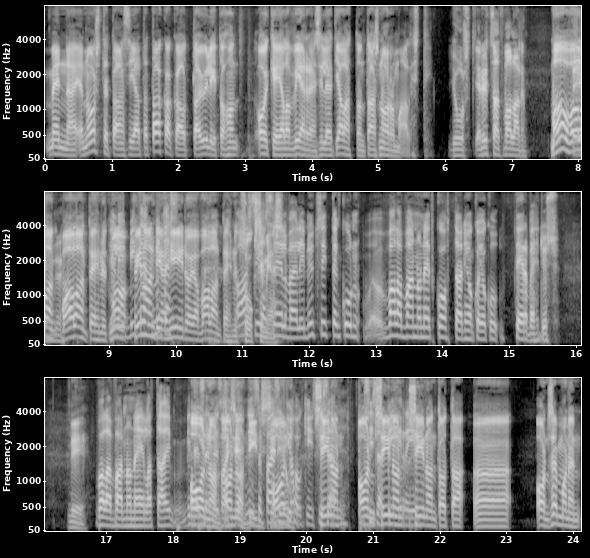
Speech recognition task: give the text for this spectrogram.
mennään ja nostetaan sieltä takakautta yli tuohon oikean jalan viereen silleen, että jalat on taas normaalisti. Just. Ja nyt sä oot valan Mä oon valan, Tehnyt. valan tehnyt, mä oon mitä- Finlandia mitäs- hiidon ja valan tehnyt Asia suksimies. selvä. Eli nyt sitten kun äh, valanvannoneet kohtaan, niin onko joku tervehdys Niin. valanvannoneilla tai miten On, se on, nyt- on, on. Niin sisä, Siinä on, on, siinä on, siinä on tota, ö, on semmoinen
